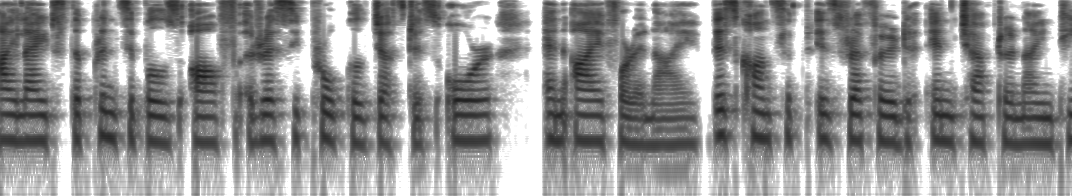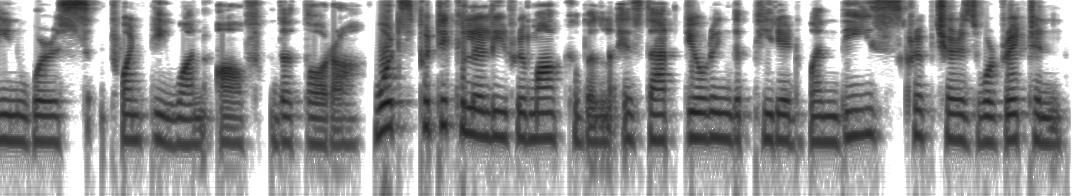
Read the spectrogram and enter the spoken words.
highlights the principles of reciprocal justice or an eye for an eye. This concept is referred in chapter 19, verse 21 of the Torah. What's particularly remarkable is that during the period when these scriptures were written,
